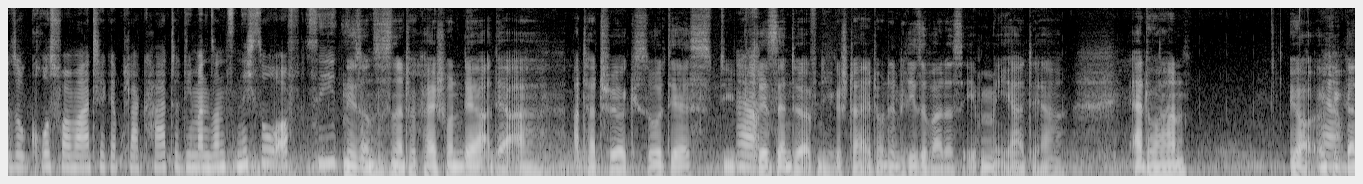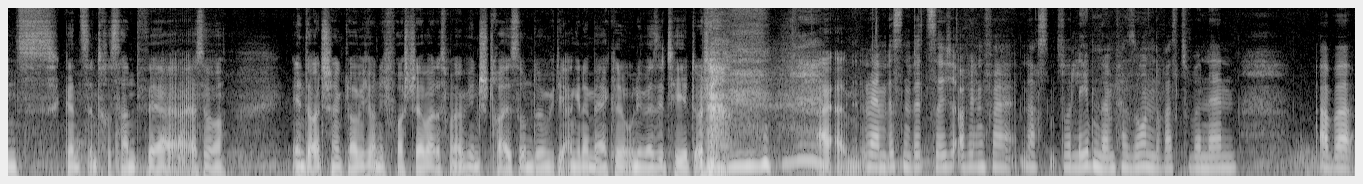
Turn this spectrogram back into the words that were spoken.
so großformatige Plakate, die man sonst nicht so oft sieht. Nee, sonst ist in der Türkei schon der, der äh, Atatürk so der ist die Ja. präsente öffentliche Gestalt und in Riese war das eben eher der Erdogan. Ja, irgendwie Ja. ganz, ganz interessant wäre. Also in Deutschland glaube ich auch nicht vorstellbar, dass man irgendwie in Stralsund irgendwie die Angela Merkel Universität oder Äh, ähm, Wäre ein bisschen witzig, auf jeden Fall nach so lebenden Personen sowas zu benennen. Aber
